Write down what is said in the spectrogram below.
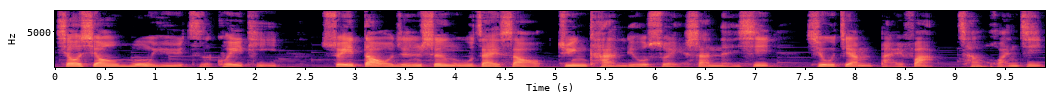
潇潇暮雨子规啼。”谁道人生无再少？君看流水尚能西。休将白发唱还鸡。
